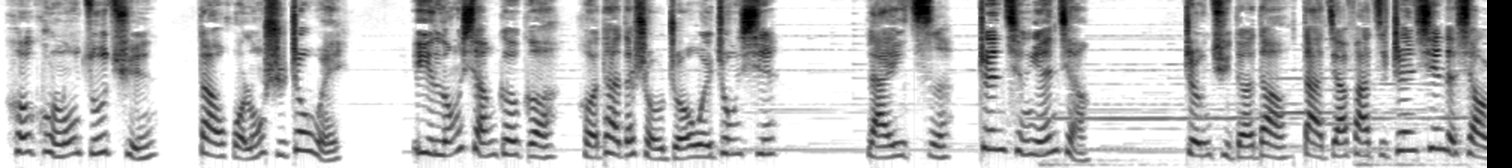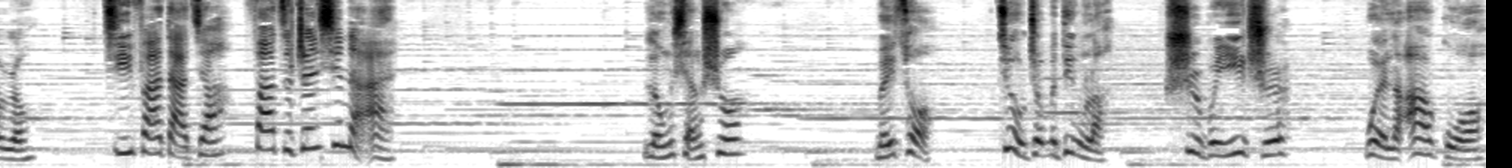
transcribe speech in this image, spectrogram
和恐龙族群到火龙石周围。”以龙翔哥哥和他的手镯为中心，来一次真情演讲，争取得到大家发自真心的笑容，激发大家发自真心的爱。龙翔说：“没错，就这么定了。事不宜迟，为了阿果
